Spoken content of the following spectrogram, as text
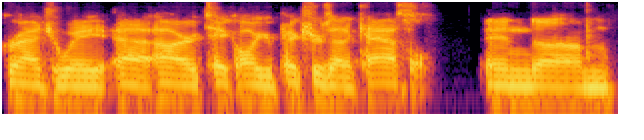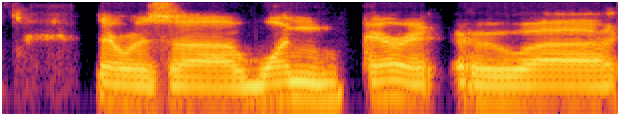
graduate uh, or take all your pictures at a castle. And um, there was uh, one parent who uh,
